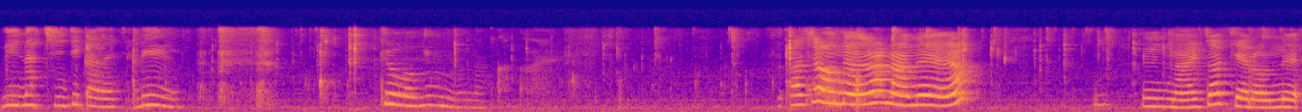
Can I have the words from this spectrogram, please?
みんな7時からですね今日はもうなんか。私はねララねうん泣いたけどね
